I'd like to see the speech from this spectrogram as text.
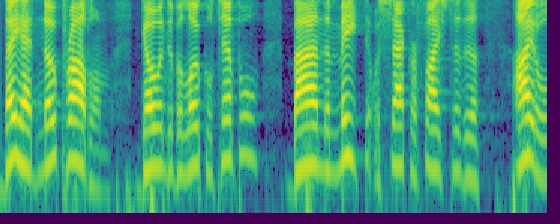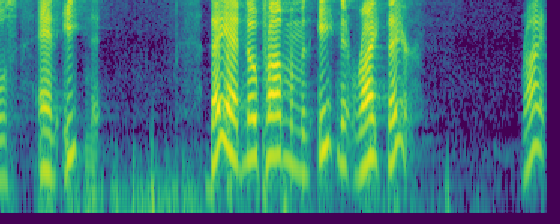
they had no problem going to the local temple, buying the meat that was sacrificed to the idols and eating it. They had no problem with eating it right there. Right?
